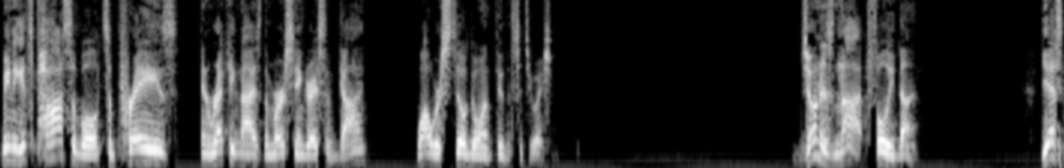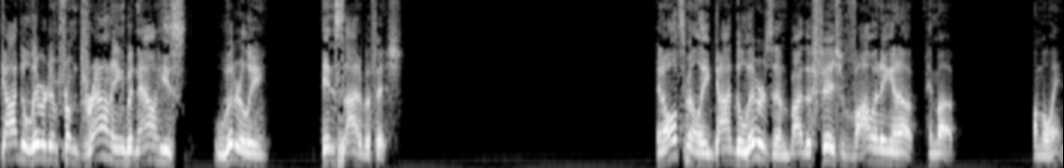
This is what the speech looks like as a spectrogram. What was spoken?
Meaning it's possible to praise and recognize the mercy and grace of God while we're still going through the situation. Jonah's not fully done. Yes, God delivered him from drowning, but now he's literally inside of a fish. And ultimately, God delivers him by the fish vomiting it up, him up on the land.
